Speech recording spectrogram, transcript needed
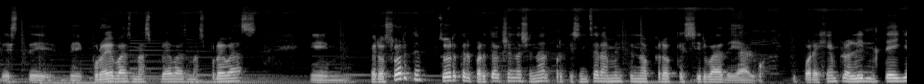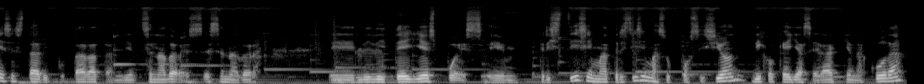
este de pruebas, más pruebas, más pruebas. Em, pero suerte, suerte el Partido Acción Nacional, porque sinceramente no creo que sirva de algo. Y por ejemplo, Lili Telles, esta diputada también, senadora, es senadora, eh, Lili Telles, pues em, tristísima, tristísima su posición, dijo que ella será quien acuda,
